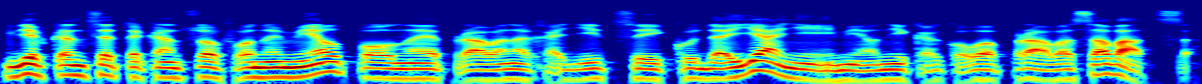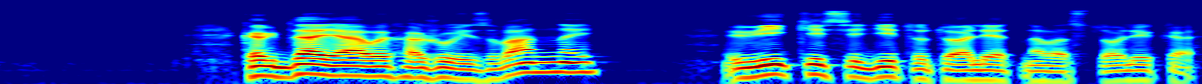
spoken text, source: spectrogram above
где в конце-то концов он имел полное право находиться и куда я не имел никакого права соваться. Когда я выхожу из ванной, Вики сидит у туалетного столика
